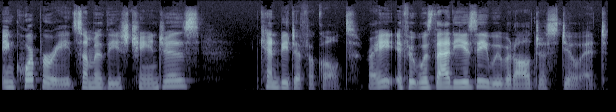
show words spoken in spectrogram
incorporate some of these changes can be difficult, right? If it was that easy, we would all just do it.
